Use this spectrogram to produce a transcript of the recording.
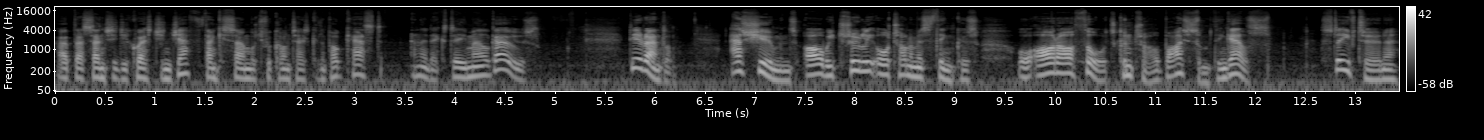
I hope that's answered your question, Jeff. Thank you so much for contacting the podcast. And the next email goes Dear Randall, as humans, are we truly autonomous thinkers, or are our thoughts controlled by something else? Steve Turner,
